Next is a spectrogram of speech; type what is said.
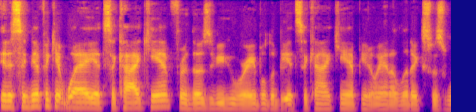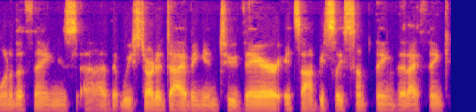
in a significant way at Sakai Camp. For those of you who were able to be at Sakai Camp, you know, analytics was one of the things uh, that we started diving into there. It's obviously something that I think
